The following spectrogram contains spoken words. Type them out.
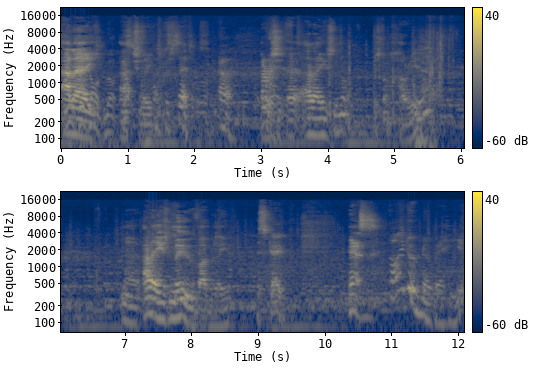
LA, actually. That's what I said. Alan. Hurry. Which, uh, LA's not. It's not hurry, is it? No. LA's move, I believe. Escape. Yes. I don't know where he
